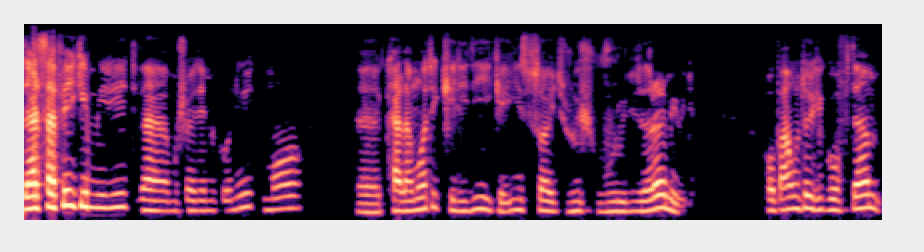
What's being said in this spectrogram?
در صفحه ای که میرید و مشاهده می‌کنید ما کلمات کلیدی که این سایت روش ورودی داره رو می‌بینیم. خب همونطور که گفتم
